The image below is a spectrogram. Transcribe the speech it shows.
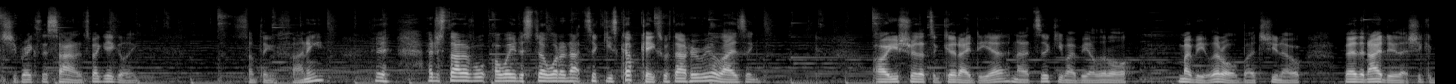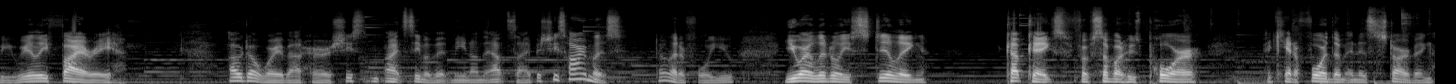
She breaks the silence by giggling. Something funny? I just thought of a way to steal one of Natsuki's cupcakes without her realizing. Are you sure that's a good idea? Natsuki might be a little, might be little, but you know, better than I do that she could be really fiery. Oh, don't worry about her. She might seem a bit mean on the outside, but she's harmless. Don't let her fool you. You are literally stealing cupcakes from someone who's poor and can't afford them and is starving.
